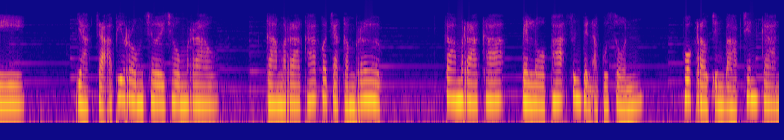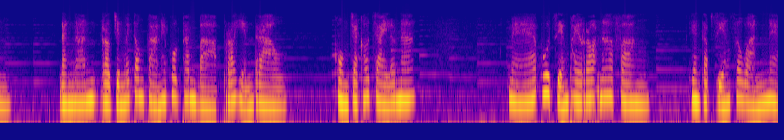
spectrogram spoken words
ดี อยากจะอภิรมเชยชมเรา กามราคะก็จะกำเริบ กามราคะเป็นโลภะซึ่งเป็นอกุศล พวกเราจึงบาปเช่นกัน ดังนั้นเราจึงไม่ต้องการให้พวกท่านบาปเพราะเห็นเรา คงจะเข้าใจแล้วนะ แม้พูดเสียงไพเราะน่าฟัง ยังกับเสียงสวรรค์แน่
